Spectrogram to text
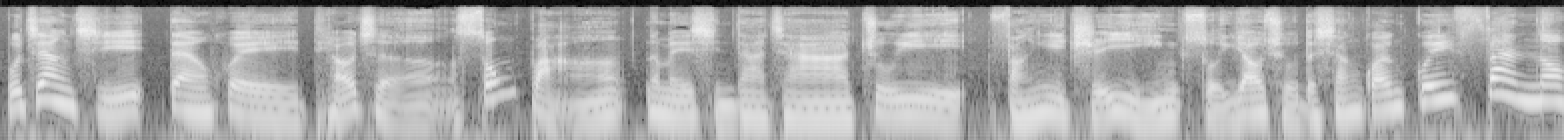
不降级，但会调整松绑。那么也请大家注意防疫指引所要求的相关规范哦。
